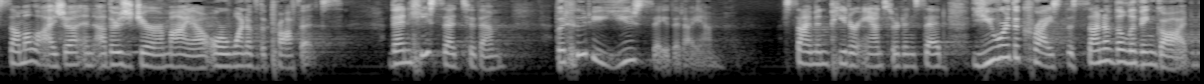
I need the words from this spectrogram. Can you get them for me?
some Elijah, and others Jeremiah or one of the prophets. Then he said to them, But who do you say that I am? Simon Peter answered and said, You are the Christ, the Son of the living God.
